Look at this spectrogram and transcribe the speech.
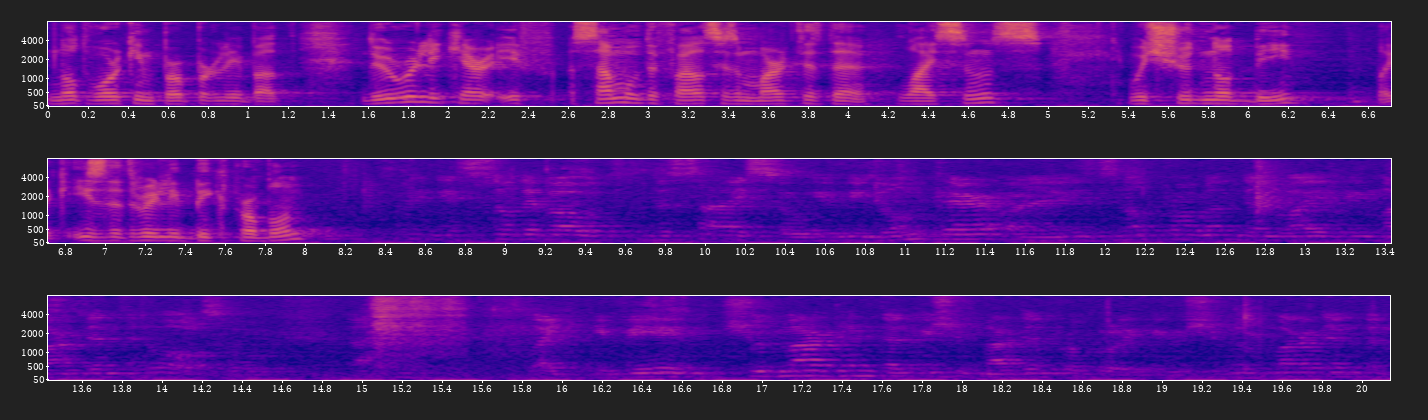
not working properly, but do you really care if some of the files is marked as the license, which should not be? Like, is that really big problem? I think it's not about the size, so if we don't care or it's not problem, then why we mark them at all? So, uh, like if we should mark them, then we should mark them properly. We should not mark them, then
